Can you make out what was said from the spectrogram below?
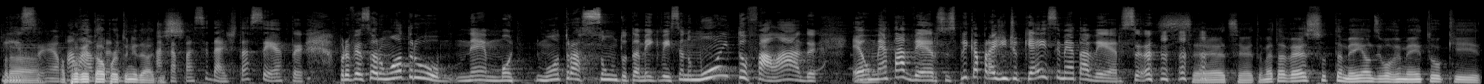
para é aproveitar palavra, oportunidades. Né? A capacidade, está certa. Professor, um outro, né, um outro assunto também que vem sendo muito falado é hum. o metaverso. Explica para a gente o que é esse metaverso. Certo, certo. O metaverso também é um desenvolvimento que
